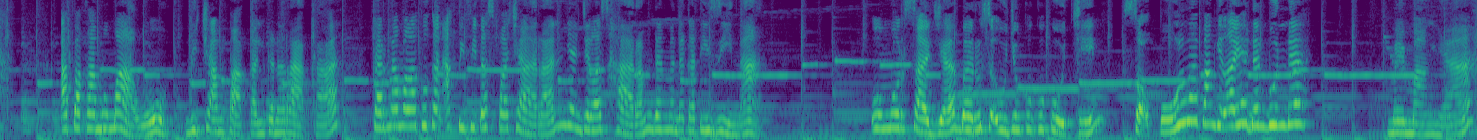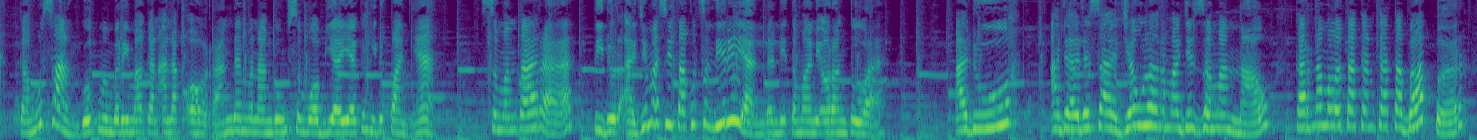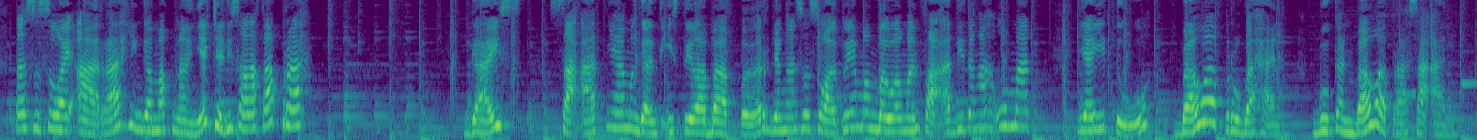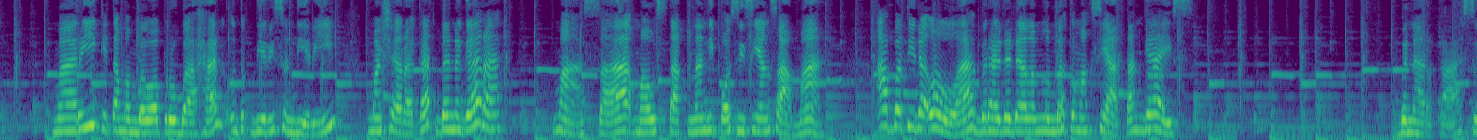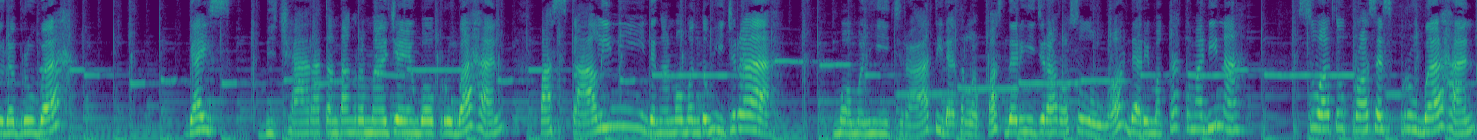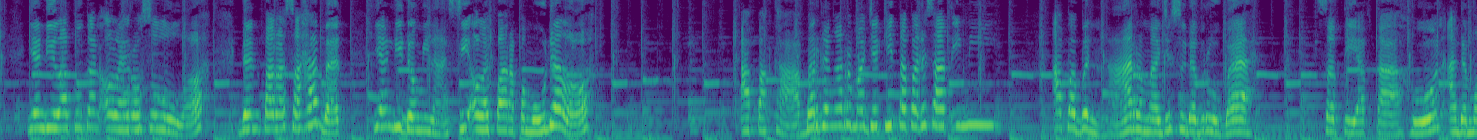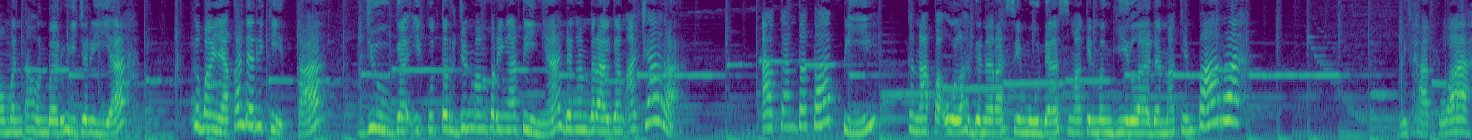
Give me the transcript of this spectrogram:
Apa kamu mau dicampakkan ke neraka karena melakukan aktivitas pacaran yang jelas haram dan mendekati zina? Umur saja baru seujung kuku kucing, sok pula panggil ayah dan bunda. Memangnya kamu sanggup memberi makan anak orang dan menanggung semua biaya kehidupannya? Sementara tidur aja masih takut sendirian dan ditemani orang tua. Aduh, ada-ada saja ulah remaja zaman now karena meletakkan kata baper tak sesuai arah hingga maknanya jadi salah kaprah. Guys, saatnya mengganti istilah baper dengan sesuatu yang membawa manfaat di tengah umat, yaitu bawa perubahan, bukan bawa perasaan. Mari kita membawa perubahan untuk diri sendiri, masyarakat, dan negara. Masa mau stagnan di posisi yang sama? Apa tidak lelah berada dalam lembah kemaksiatan, guys? Benarkah sudah berubah? Guys, bicara tentang remaja yang bawa perubahan, pas sekali nih dengan momentum hijrah. Momen hijrah tidak terlepas dari hijrah Rasulullah dari Mekah ke Madinah. Suatu proses perubahan yang dilakukan oleh Rasulullah dan para sahabat yang didominasi oleh para pemuda loh. Apa kabar dengan remaja kita pada saat ini? Apa benar remaja sudah berubah? Setiap tahun ada momen tahun baru Hijriyah. Kebanyakan dari kita juga ikut terjun memperingatinya dengan beragam acara. Akan tetapi, kenapa ulah generasi muda semakin menggila dan makin parah? Lihatlah,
